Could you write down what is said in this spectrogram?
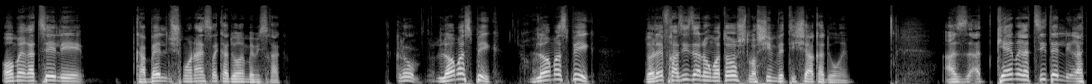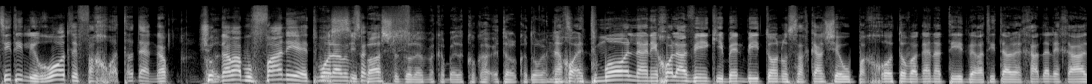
עומר אצילי, קבל 18 כדורים במשחק. כלום. לא מספיק, נכון. לא מספיק. דולף חזיזה לעומתו 39 כדורים. אז את כן רצית, רציתי לראות לפחות, אתה יודע, גם, שוב, גם אבו פאני אתמול יש במשחק. סיבה שדולב מקבל כל כך יותר כדורים. נכון. אתמול אני יכול להבין כי בן ביטון הוא שחקן שהוא פחות טוב הגנתית ורצית על אחד על אחד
